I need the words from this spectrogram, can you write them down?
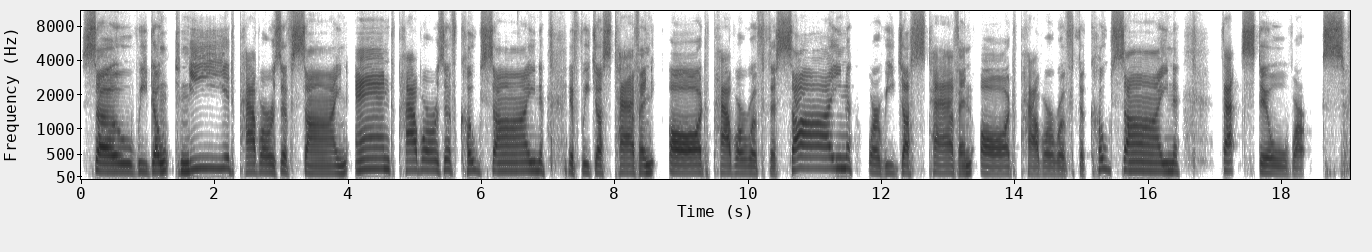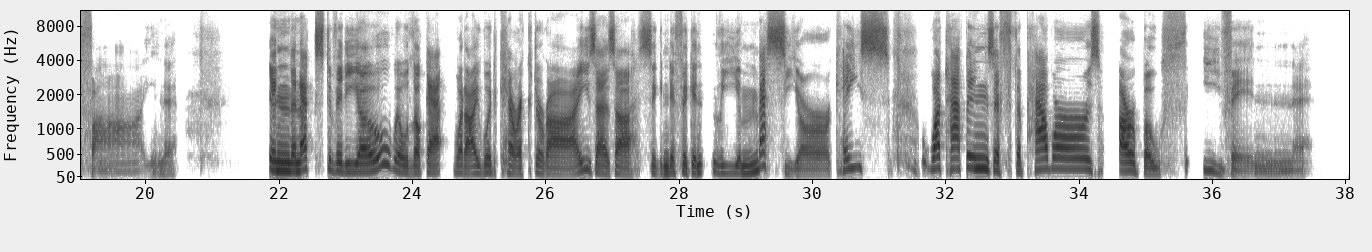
So we don't need powers of sine and powers of cosine if we just have an odd power of the sine or we just have an odd power of the cosine, that still works fine. In the next video, we'll look at what I would characterize as a significantly messier case. What happens if the powers are both even?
